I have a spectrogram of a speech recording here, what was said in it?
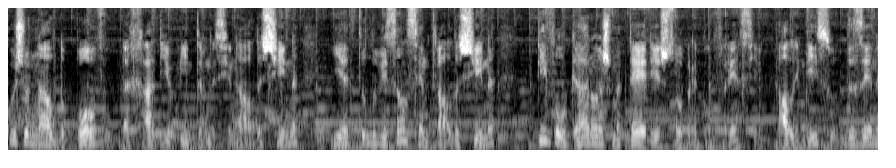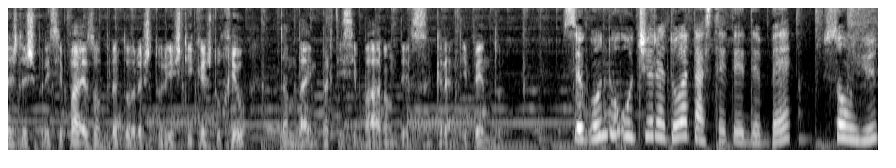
o Jornal do Povo, a Rádio Internacional da China e a Televisão Central da China, divulgaram as matérias sobre a conferência. Além disso, dezenas das principais operadoras turísticas do Rio também participaram desse grande evento. Segundo o diretor da CDDB, Song Yu,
